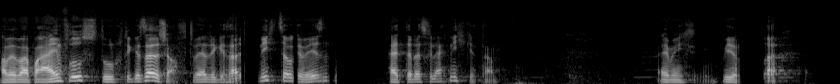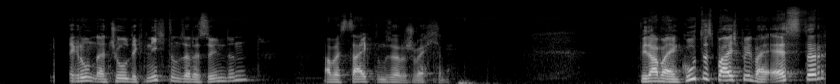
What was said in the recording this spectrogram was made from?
Aber er war beeinflusst durch die Gesellschaft. Wäre die Gesellschaft nicht so gewesen, hätte er es vielleicht nicht getan. Der Grund entschuldigt nicht unsere Sünden, aber es zeigt unsere Schwächen. Wir haben ein gutes Beispiel bei Esther,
